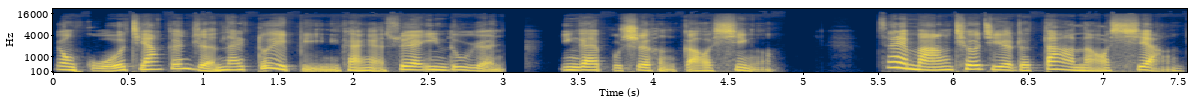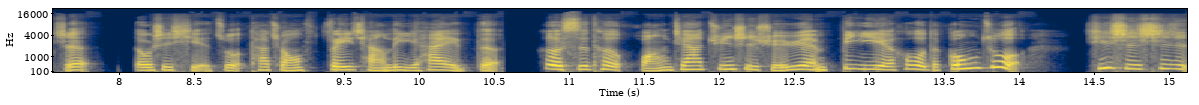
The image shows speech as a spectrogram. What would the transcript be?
用国家跟人来对比。你看看，虽然印度人应该不是很高兴哦，再忙，丘吉尔的大脑想着都是写作。他从非常厉害的赫斯特皇家军事学院毕业后的工作，其实是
